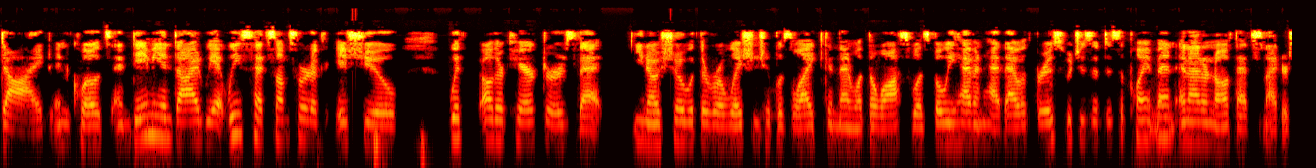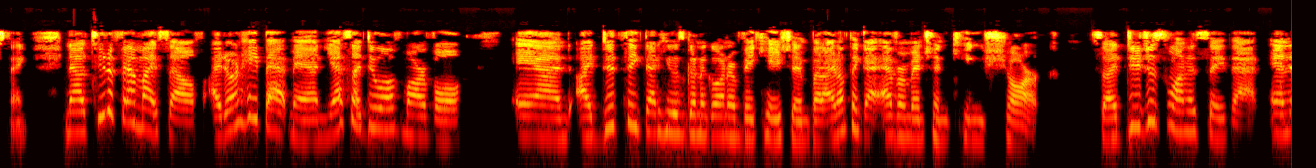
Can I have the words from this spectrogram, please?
died, in quotes, and Damian died, we at least had some sort of issue with other characters that, you know, show what the relationship was like and then what the loss was. But we haven't had that with Bruce, which is a disappointment. And I don't know if that's Snyder's thing. Now, to defend myself, I don't hate Batman. Yes, I do love Marvel. And I did think that he was going to go on a vacation, but I don't think I ever mentioned King Shark. So I do just want to say that. And,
